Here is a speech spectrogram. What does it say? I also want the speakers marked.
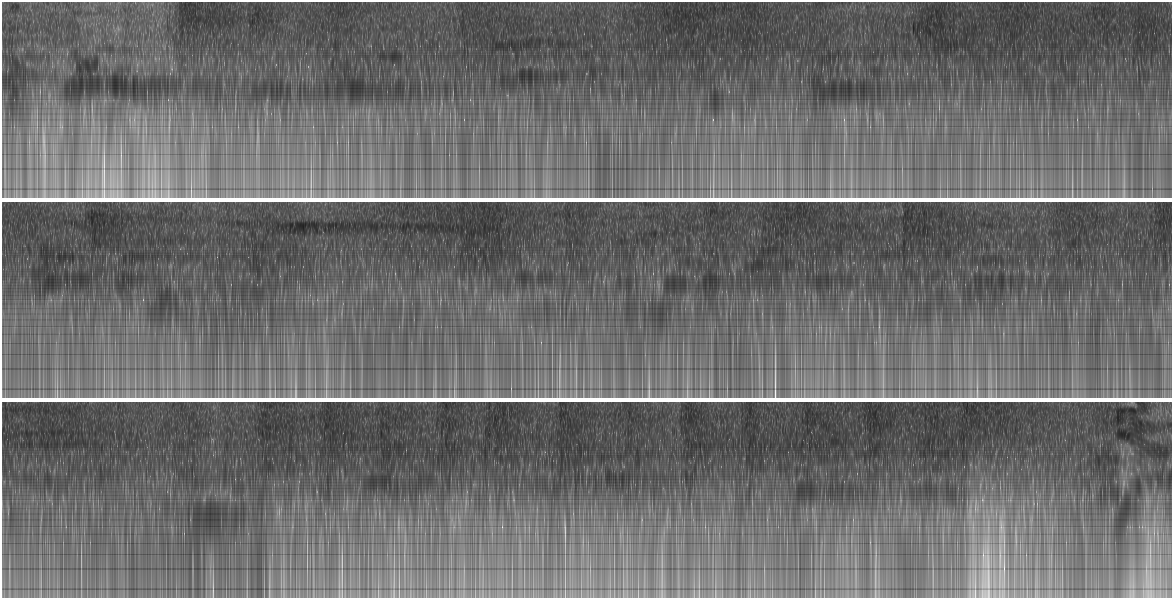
Speaker 1: the fuck?
Speaker 2: Yeah.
